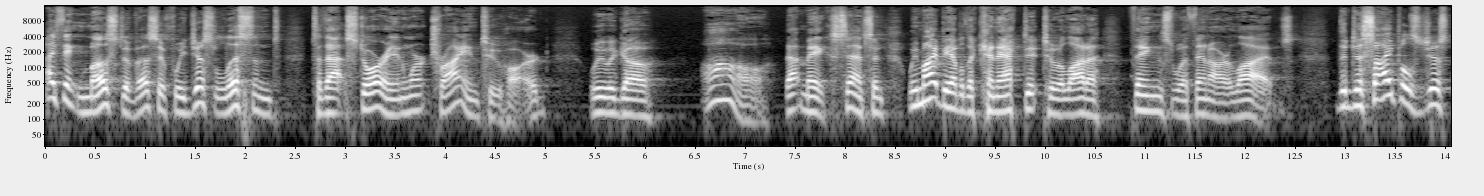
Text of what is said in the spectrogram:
I think most of us, if we just listened to that story and weren't trying too hard, we would go, oh, that makes sense. And we might be able to connect it to a lot of things within our lives. The disciples just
